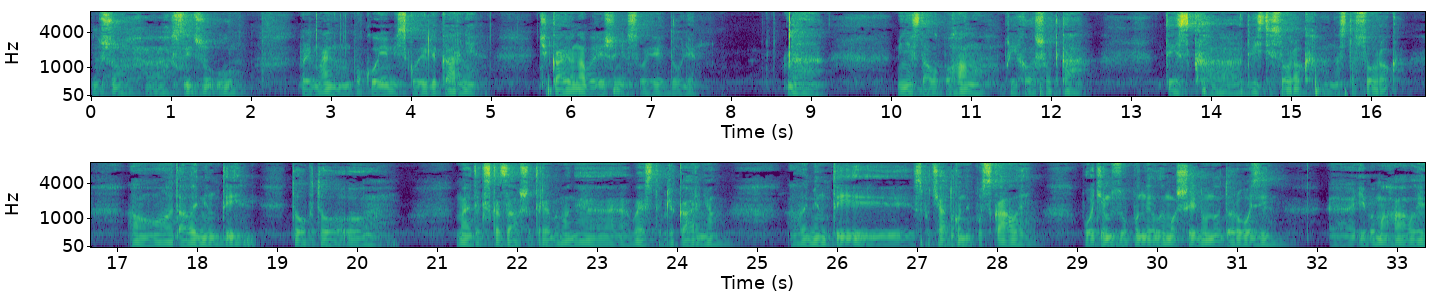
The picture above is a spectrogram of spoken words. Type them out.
Ну що, е, сиджу у приймальному покої міської лікарні, чекаю на вирішення своєї долі. Е, Мені стало погано, приїхала швидка, тиск е, 240 на 140. От, але мінти, тобто е, медик сказав, що треба мене вести в лікарню. Але мінти спочатку не пускали, потім зупинили машину на дорозі е, і вимагали,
